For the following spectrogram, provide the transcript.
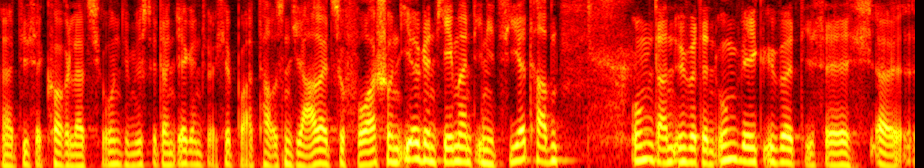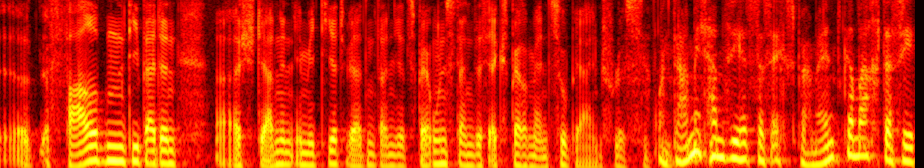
äh, diese Korrelation, die müsste dann irgendwelche paar tausend Jahre zuvor schon irgendjemand initiiert haben um dann über den Umweg über diese äh, Farben, die bei den äh, Sternen emittiert werden, dann jetzt bei uns dann das Experiment zu beeinflussen. Und damit haben Sie jetzt das Experiment gemacht, dass Sie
